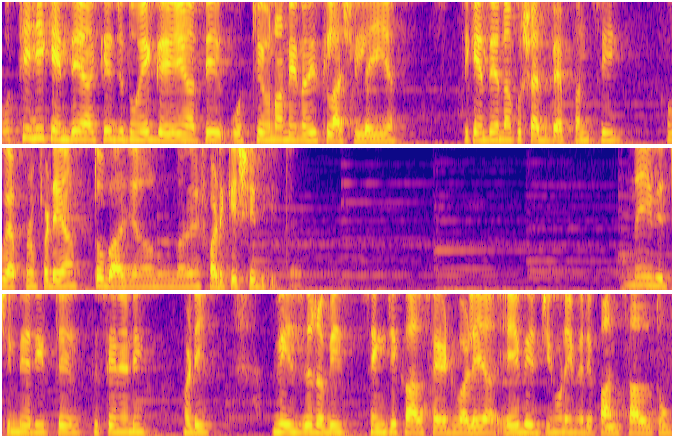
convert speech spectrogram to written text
ਉੱਥੇ ਹੀ ਕਹਿੰਦੇ ਆ ਕਿ ਜਦੋਂ ਇਹ ਗਏ ਆ ਤੇ ਉੱਥੇ ਉਹਨਾਂ ਨੇ ਇਹਨਾਂ ਦੀ ਤਲਾਸ਼ੀ ਲਈ ਆ। ਤੇ ਕਹਿੰਦੇ ਇਹਨਾਂ ਕੋਲ ਸ਼ਾਇਦ ਵੈਪਨ ਸੀ। ਉਹ ਵੈਪਨ ਫੜਿਆ ਤੋਂ ਬਾਅਦ ਇਹਨਾਂ ਨੂੰ ਉਹਨਾਂ ਨੇ ਫੜ ਕੇ ਸ਼ਹੀਦ ਕੀਤਾ। ਨਹੀਂ ਵੀਰ ਜੀ, ਮੇਰੀ ਤੇ ਕਿਸੇ ਨੇ ਨਹੀਂ ਫੜੀ। ਵੀਰ ਰਵੀ ਸਿੰਘ ਜੀ ਖਾਲਸਾ ਏਡ ਵਾਲੇ ਆ, ਇਹ ਵੀਰ ਜੀ ਹੁਣੇ ਮੇਰੇ 5 ਸਾਲ ਤੋਂ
